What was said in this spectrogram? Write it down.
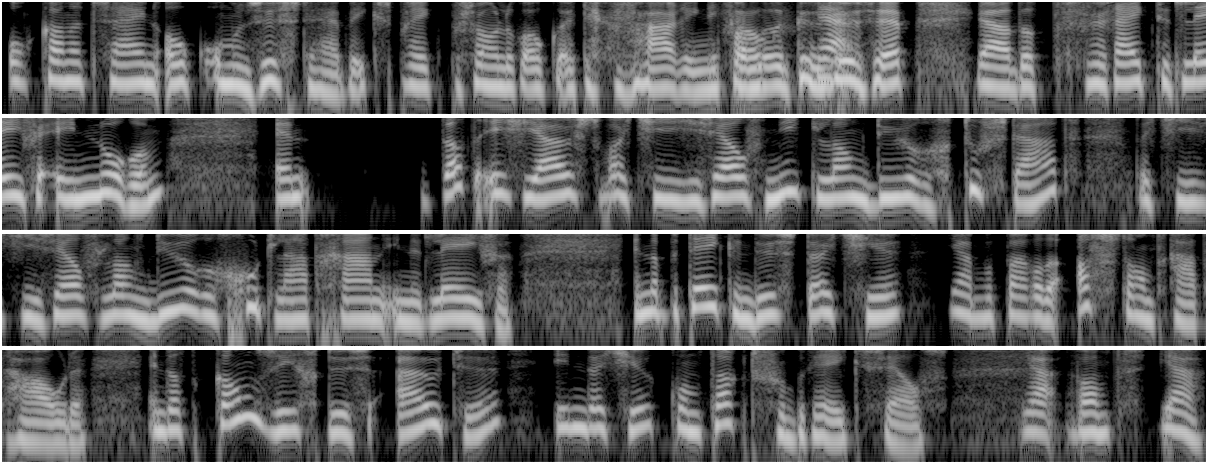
of kan het zijn ook om een zus te hebben? Ik spreek persoonlijk ook uit ervaring Ik van ook, dat ik een ja. zus heb. Ja, dat verrijkt het leven enorm. En dat is juist wat je jezelf niet langdurig toestaat. Dat je jezelf langdurig goed laat gaan in het leven. En dat betekent dus dat je ja, bepaalde afstand gaat houden. En dat kan zich dus uiten in dat je contact verbreekt zelfs. Ja, Want ja,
